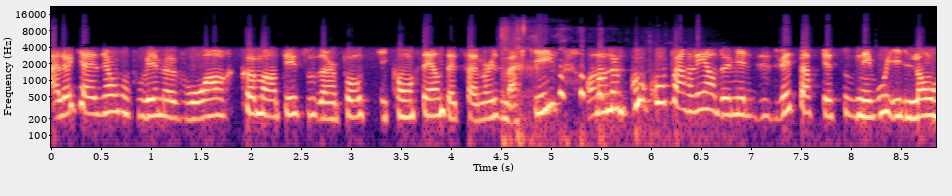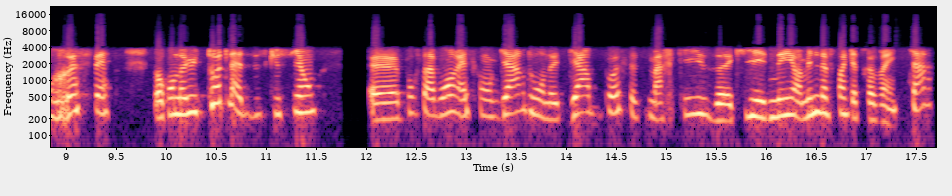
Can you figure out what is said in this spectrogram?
à l'occasion, vous pouvez me voir commenter sous un post qui concerne cette fameuse marquise. On en a beaucoup parlé en 2018 parce que, souvenez-vous, ils l'ont refaite. Donc, on a eu toute la discussion euh, pour savoir est-ce qu'on garde ou on ne garde pas cette marquise euh, qui est née en 1984.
